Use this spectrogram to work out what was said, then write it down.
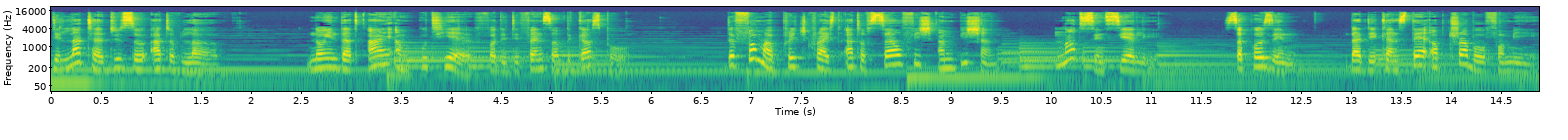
The latter do so out of love, knowing that I am put here for the defense of the gospel. The former preach Christ out of selfish ambition, not sincerely supposing that they can stir up trouble for me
